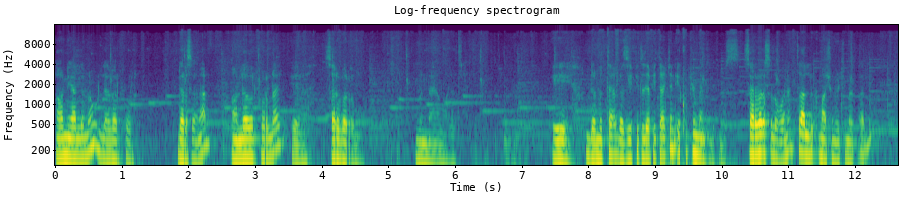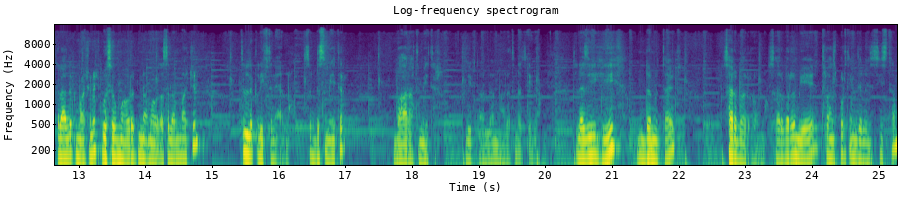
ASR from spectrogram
አሁን ያለነው level four ደርሰናል። አሁን level four ላይ server ነው የምናየው ማለት ነው። ይህ እንደምታየው በዚህ ፊት ለፊታችን equipment ሊትመስ server ስለሆነ ትላልቅ ማሽኖች ይመጣሉ። ትላልቅ ማሽኖች በሰው ማውረድ እና ማውጣት ስለማትችል ትልቅ ሊፍት ነው ያለው። ስድስት ሜትር በአራት ሜትር ሊፍት አለን ማለት ነው ዜጋ። ስለዚህ ይህ እንደምታዩት server ነው። server ም የ transport intelligence system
